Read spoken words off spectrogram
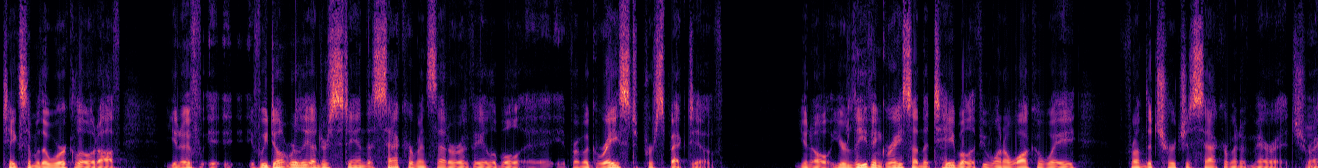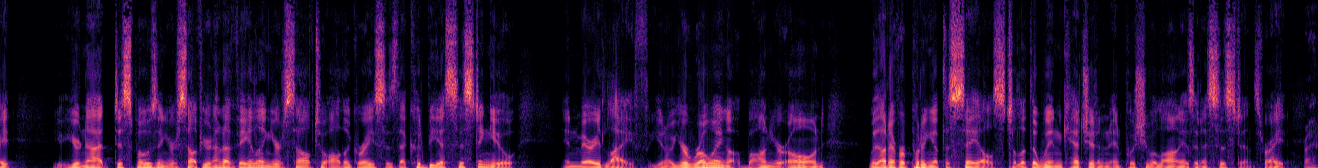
take some of the workload off. You know if if we don't really understand the sacraments that are available uh, from a graced perspective, you know you're leaving grace on the table if you want to walk away from the church's sacrament of marriage, right? You're not disposing yourself. You're not availing yourself to all the graces that could be assisting you in married life. You know, you're rowing on your own without ever putting up the sails to let the wind catch it and, and push you along as an assistance, right? Right.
